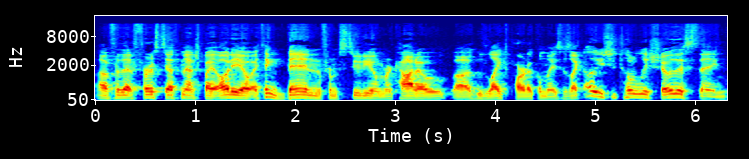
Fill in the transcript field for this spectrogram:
uh, for that first Deathmatch by Audio, I think Ben from Studio Mercado, uh, who liked Particle Mace, was like, oh, you should totally show this thing.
